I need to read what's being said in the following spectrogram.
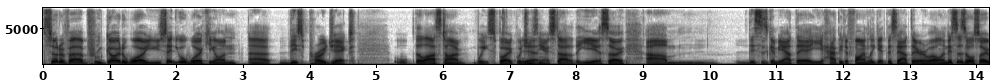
sort of uh, from go to woe, you said you were working on uh, this project the last time we spoke, which is you know start of the year. So um, this is going to be out there. You're happy to finally get this out there as well, and this is also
